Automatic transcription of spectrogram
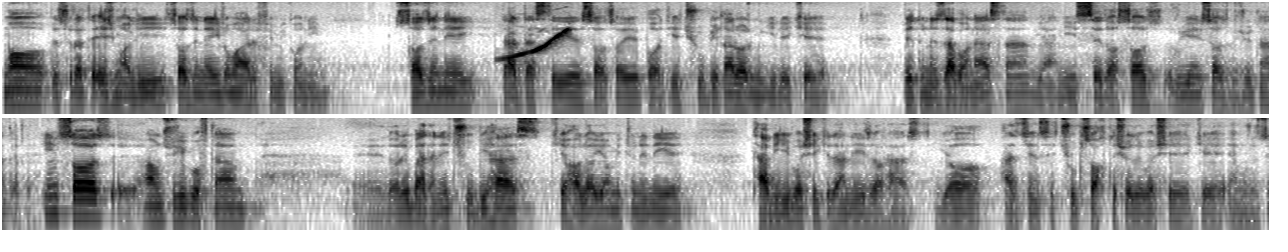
ما به صورت اجمالی ساز نی رو معرفی می‌کنیم. ساز نی در دسته سازهای بادی چوبی قرار می‌گیره که بدون زبانه هستن یعنی صدا ساز روی این ساز وجود نداره. این ساز همونجوری که گفتم داره بدنه چوبی هست. که حالا یا می‌تونه نی طبیعی باشه که در نیزار هست یا از جنس چوب ساخته شده باشه که امروز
